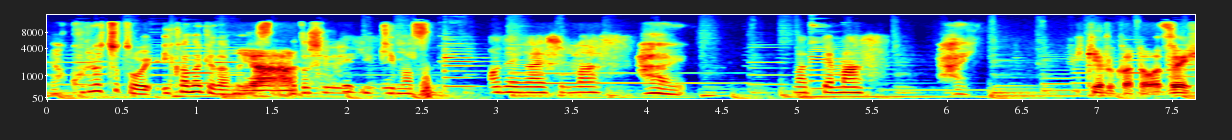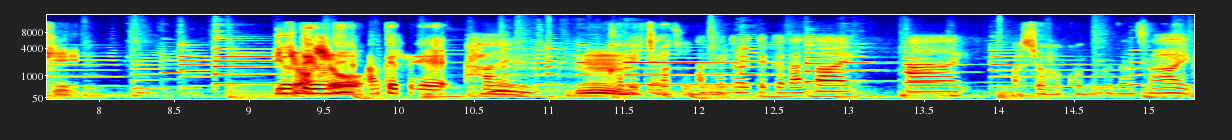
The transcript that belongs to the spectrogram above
いやこれはちょっと行かなきゃダメですね。いやー。私行きますお願いします。はい。待ってます。はい。行ける方はぜひ予定をね開けてはい、うんうん上開けて開けといてくださいはい足を運んでください。い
